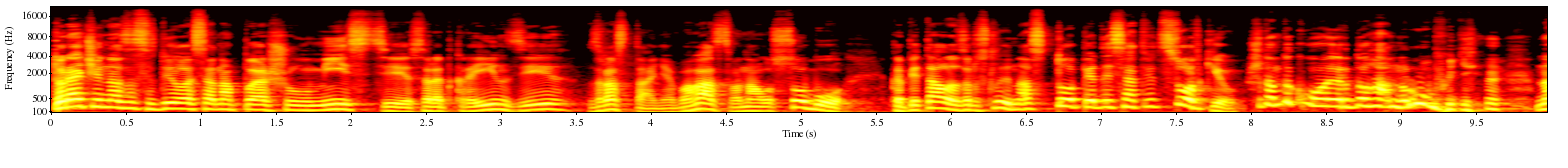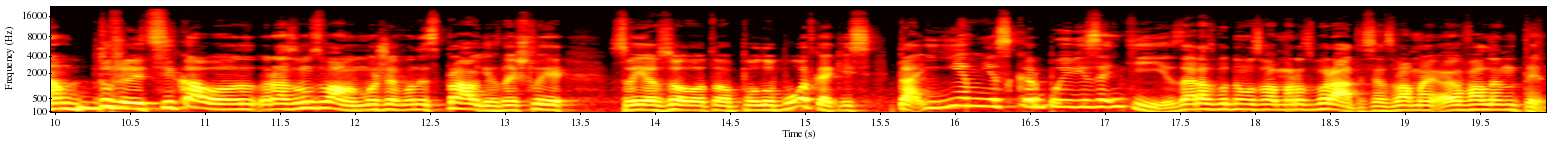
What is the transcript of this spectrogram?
Туреччина засиділася на першому місці серед країн зі зростання багатства на особу. Капітали зросли на 150%. Що там такого Ердоган робить? Нам дуже цікаво разом з вами. Може, вони справді знайшли своє золото полуботка, якісь таємні скарби Візантії. Зараз будемо з вами розбиратися. З вами Валентин.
